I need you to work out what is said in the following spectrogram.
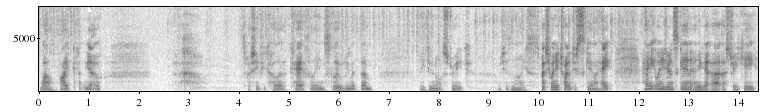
well, I, you know, especially if you colour carefully and slowly with them, they do not streak, which is nice. Especially when you're trying to do skin. I hate, hate when you're doing skin and you get a, a streaky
